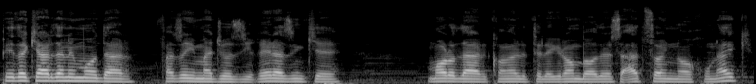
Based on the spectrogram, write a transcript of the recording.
پیدا کردن ما در فضای مجازی غیر از اینکه ما رو در کانال تلگرام به آدرس ادساین ناخونک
